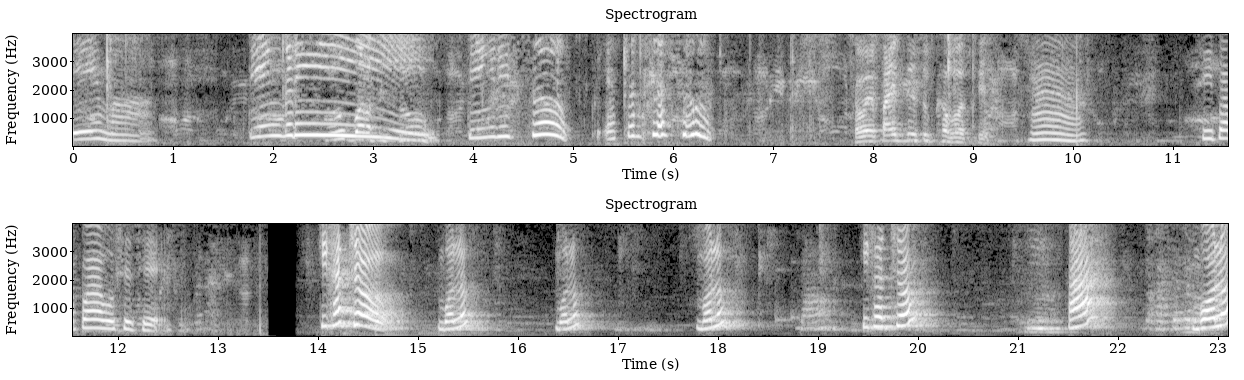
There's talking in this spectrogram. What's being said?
এ মা টেংড়ি। Soup soup. স্যুপ এতগুলো স্যুপ। সবাই পাইপ দিয়ে স্যুপ খাব আজকে। হ্যাঁ সি পাপা বসেছে। কি খাচ্ছ? বলো বলো বলো। কি খাচ্ছ? হ্যাঁ? বলো।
